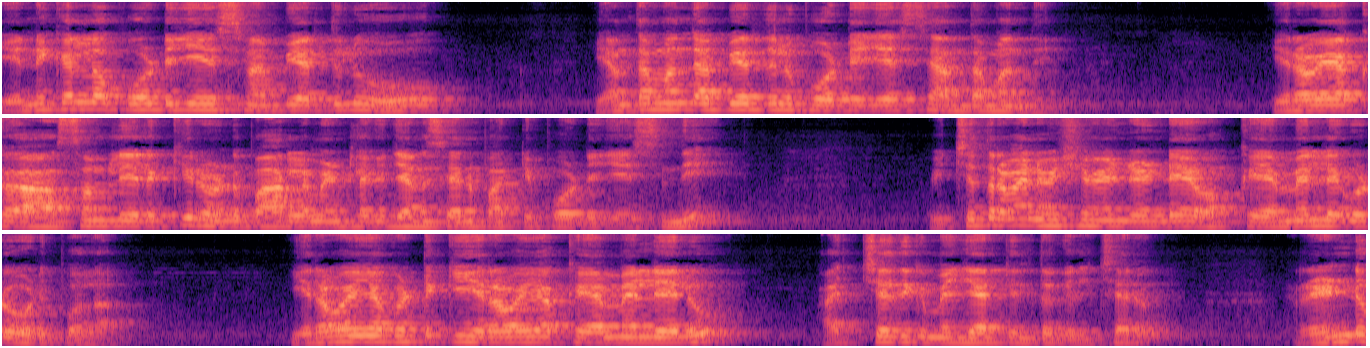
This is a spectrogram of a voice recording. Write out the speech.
ఎన్నికల్లో పోటీ చేసిన అభ్యర్థులు ఎంతమంది అభ్యర్థులు పోటీ చేస్తే అంతమంది? ఇరవై ఒక్క అసెంబ్లీలకి రెండు పార్లమెంట్లకి జనసేన పార్టీ పోటీ చేసింది. విచిత్రమైన విషయం ఏంటంటే ఒక్క ఎమ్మెల్యే కూడా ఓడిపోలా. ఇరవై ఒకటికి ఇరవై ఒక్క ఎమ్మెల్యేలు అత్యధిక మెజార్టీలతో గెలిచారు. రెండు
